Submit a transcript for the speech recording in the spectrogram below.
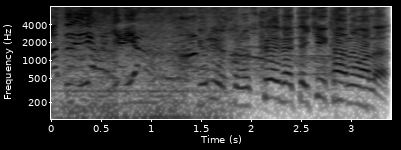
hadi ya ya ya. Görüyorsunuz Krefeld'deki karnavalı.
